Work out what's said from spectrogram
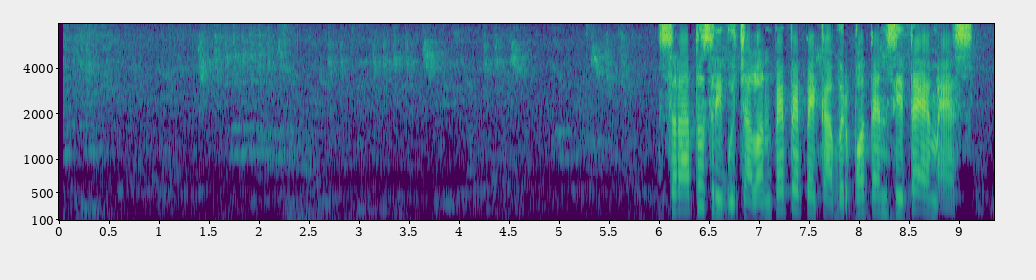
100.000 calon PPPK berpotensi TMS.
